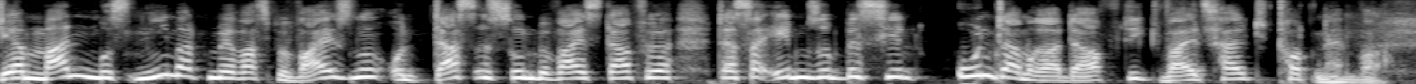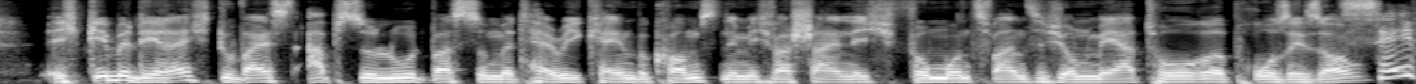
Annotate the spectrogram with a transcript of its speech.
Der Mann muss niemandem mehr was beweisen und das ist so ein Beweis dafür, dass er eben so ein bisschen unterm Radar fliegt, weil es halt Tottenham war. Ich gebe dir recht, du weißt absolut, was du mit Harry Kane bekommst, nämlich wahrscheinlich 25 und mehr Tore pro Saison. Safe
